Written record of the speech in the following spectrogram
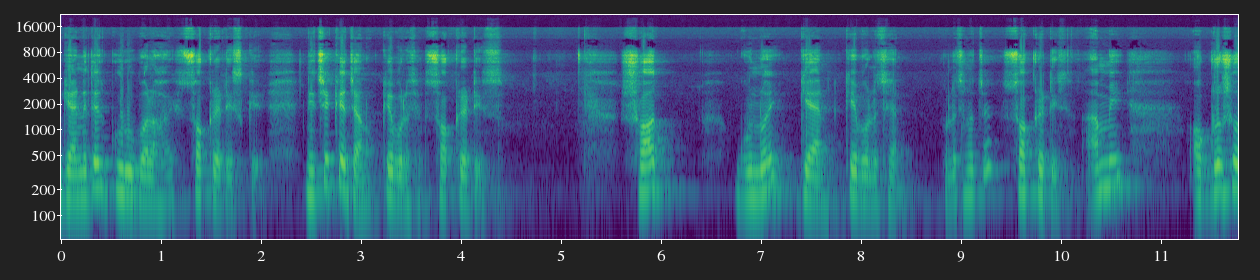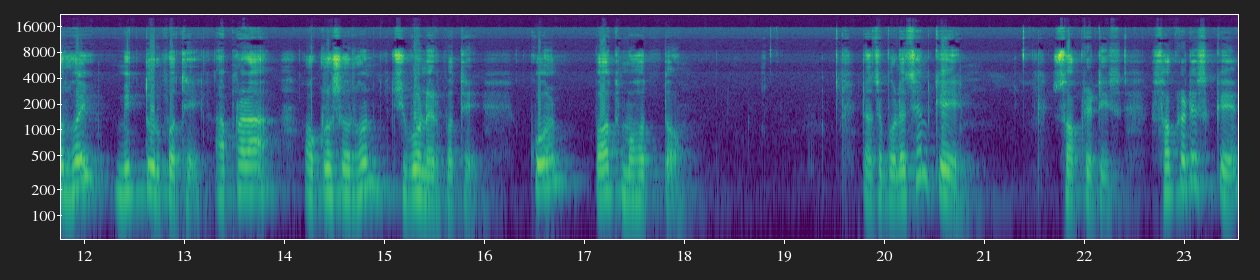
জ্ঞানীদের গুরু বলা হয়? সক্রেটিসকে। নিজেকে জানো? কে বলেছেন? সক্রেটিস। সৎ গুণই জ্ঞান, কে বলেছেন? বলেছেন হচ্ছে সক্রেটিস। আমি অগ্রসর হই মৃত্যুর পথে। আপনারা অগ্রসর হন জীবনের পথে। কোন পথ মহত্ব? এটা হচ্ছে বলেছেন কে? সক্রেটিস। সক্রেটিসকে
